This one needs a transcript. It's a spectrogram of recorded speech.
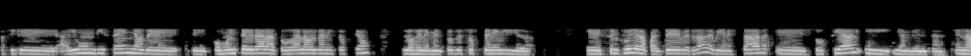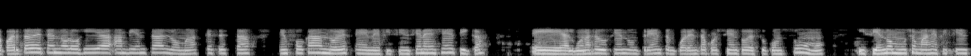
Así que hay un diseño de, cómo integrar a toda la organización los elementos de sostenibilidad. Eso incluye la parte de verdad de bienestar eh, social y, ambiental. En la parte de tecnología ambiental, lo más que se está enfocando es en eficiencia energética, eh, algunas reduciendo un 30, un 40% de su consumo y siendo mucho más eficientes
